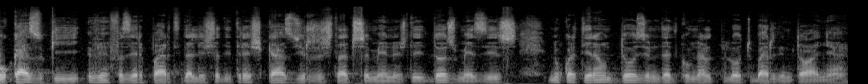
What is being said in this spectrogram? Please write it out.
O caso que vem fazer parte da lista de três casos registrados há menos de dois meses no quarteirão 12, Unidade Comunal de Piloto, bairro de Mtoanha,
